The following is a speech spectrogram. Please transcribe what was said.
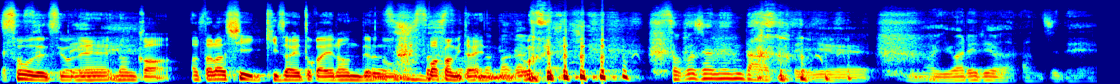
うそうですよね。なんか新しい機材とか選んでるのバカみたいに。バカみたいそこじゃねえんだっていうのを言われるような感じで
